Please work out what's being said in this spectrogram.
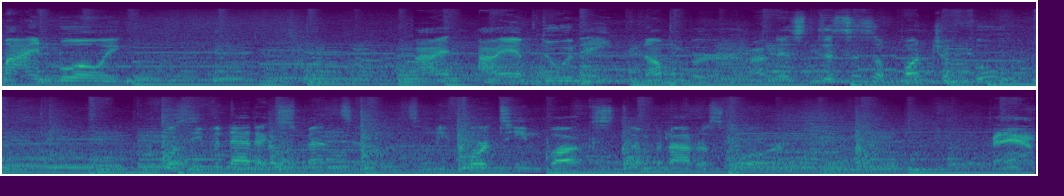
Mind blowing. I, I am doing a number on this. This is a bunch of food. It wasn't even that expensive. It's only 14 bucks. Empanada's four. Bam.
